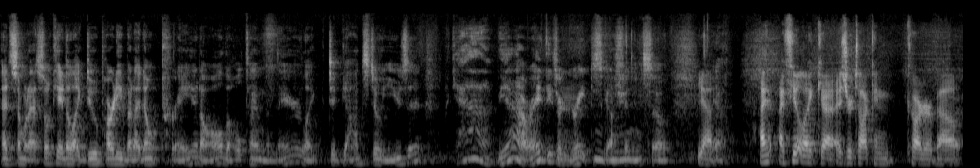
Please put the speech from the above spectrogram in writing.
Had someone ask, okay to like do a party, but I don't pray at all the whole time they're there. Like, did God still use it? Yeah, yeah, right. These are great mm-hmm. discussions. Mm-hmm. So, yeah. yeah. I, I feel like uh, as you're talking, Carter, about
